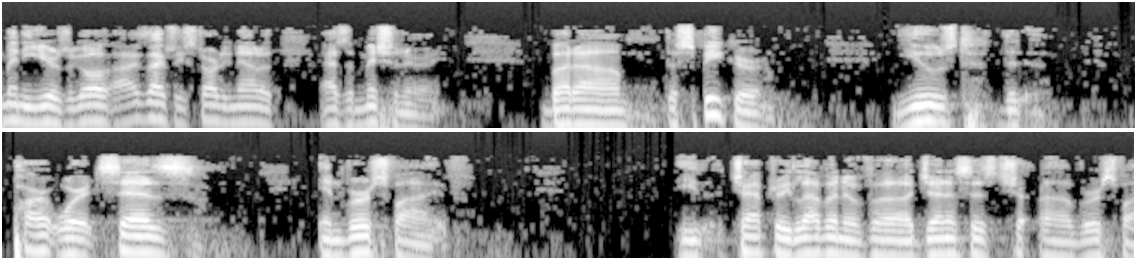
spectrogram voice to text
many years ago. I was actually starting out as a missionary. But um, the speaker used the part where it says in verse 5, chapter 11 of uh, Genesis, uh, verse 5.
